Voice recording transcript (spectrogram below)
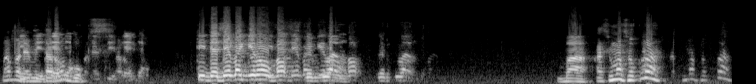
Kenapa dia minta Robux? Tidak, dia bagi Robux. Dia bagi Robux. Bah, kasih masuk lah. Masuk lah.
